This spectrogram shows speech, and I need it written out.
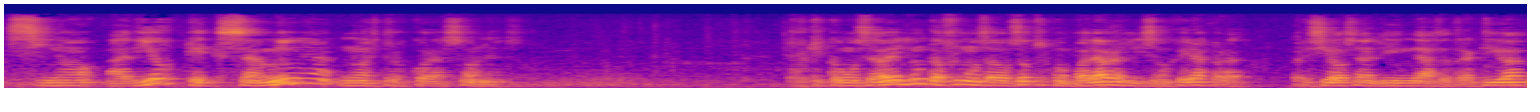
sino a Dios que examina nuestros corazones. Porque como sabéis, nunca fuimos a vosotros con palabras lisonjeras, preciosas, lindas, atractivas,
